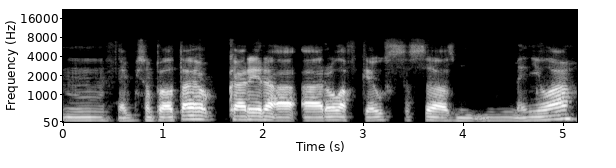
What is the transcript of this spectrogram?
mm, jak by som povedal, tá jeho kariéra a, a rola v Keus sa zmenila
